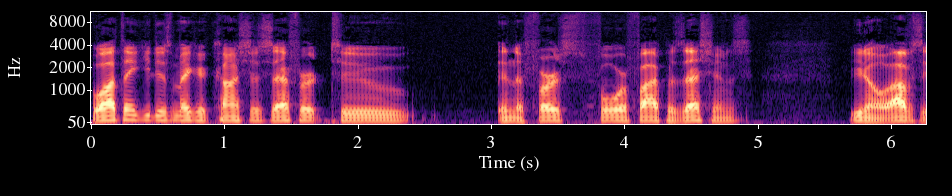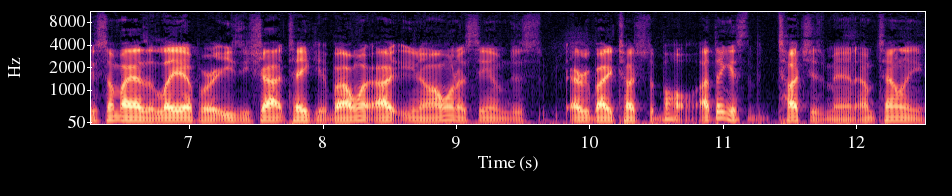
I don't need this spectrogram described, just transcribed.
Well, I think you just make a conscious effort to, in the first four or five possessions, you know, obviously, if somebody has a layup or an easy shot, take it. But I want, I, you know, I want to see them just everybody touch the ball. I think it's the touches, man. I'm telling you,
